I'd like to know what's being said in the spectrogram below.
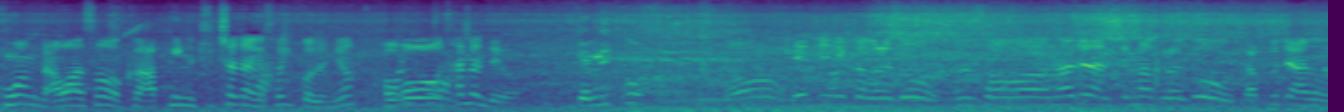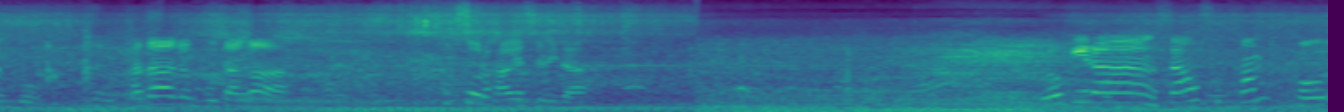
공항 나와서 그 앞에 있는 주차장에 서 있거든요. 그거 타면 돼요. Teliko. 어, 해지니까 그래도 선선하진 않지만 그래도 나쁘지 않은. 좀 바다 좀 보다가 숙소로 가겠습니다. 여기랑 사우스팜? 거,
